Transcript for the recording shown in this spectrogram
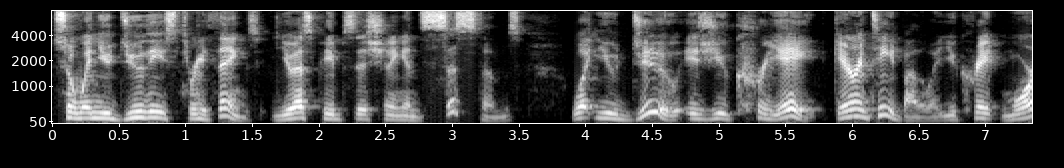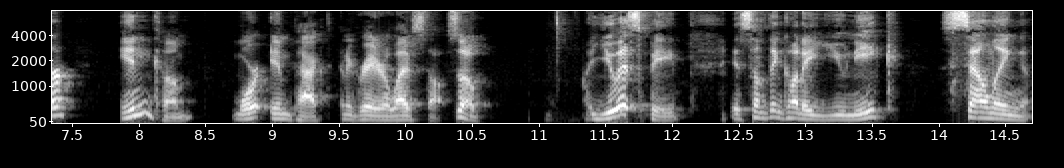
So when you do these three things USP positioning and systems, what you do is you create, guaranteed by the way, you create more income, more impact, and a greater lifestyle. So a USP is something called a unique selling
